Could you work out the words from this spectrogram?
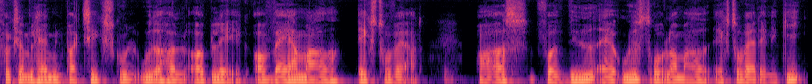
for eksempel her i min praktik skulle ud og holde oplæg og være meget ekstrovert, og har også fået at vide, at jeg udstråler meget ekstrovert energi,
